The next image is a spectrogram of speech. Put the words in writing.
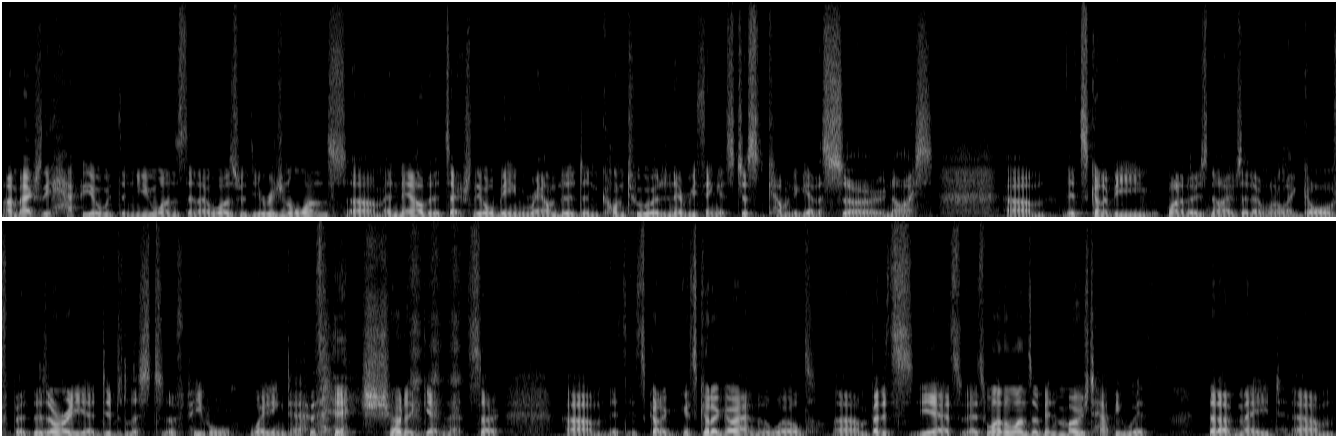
I'm actually happier with the new ones than I was with the original ones. Um, and now that it's actually all being rounded and contoured and everything, it's just coming together so nice. Um, it's going to be one of those knives I don't want to let go of, but there's already a dibs list of people waiting to have their shot at getting it. So um, it, has got to it's got to go out into the world. Um, but it's yeah, it's it's one of the ones I've been most happy with that I've made. Um,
